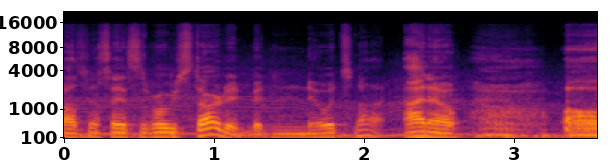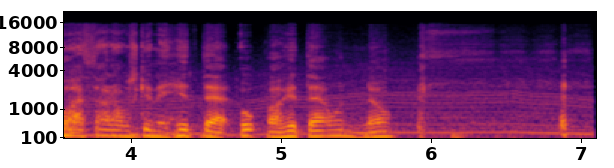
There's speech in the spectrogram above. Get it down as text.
I was going to say this is where we started, but no, it's not. I know. Oh, I thought I was going to hit that. Oh, I'll hit that one. No.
